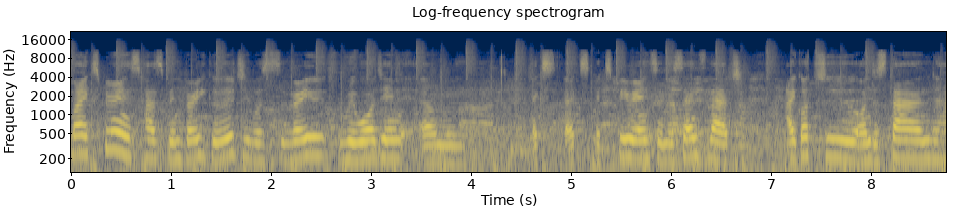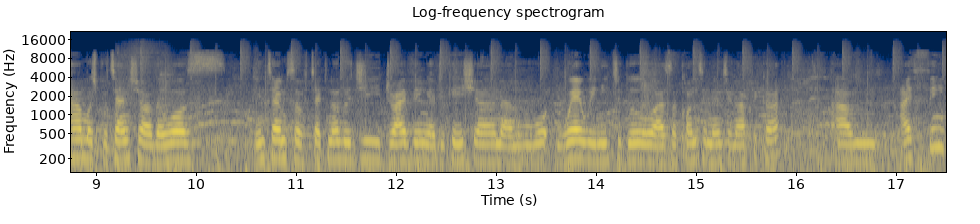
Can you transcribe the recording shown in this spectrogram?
My experience has been very good. It was a very rewarding um, ex- ex- experience in the sense that I got to understand how much potential there was in terms of technology driving education and wh- where we need to go as a continent in Africa. Um, I think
